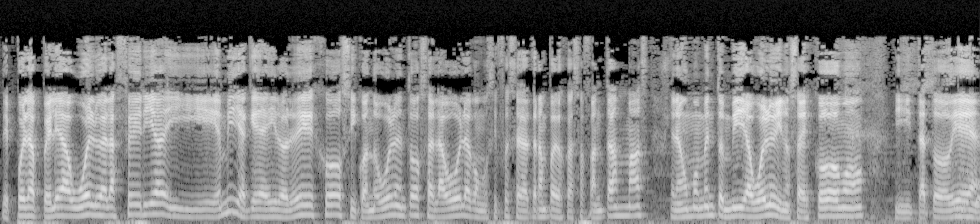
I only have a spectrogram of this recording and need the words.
después la pelea vuelve a la feria y Envidia queda ahí a lo lejos y cuando vuelven todos a la bola como si fuese la trampa de los cazafantasmas, en algún momento Envidia vuelve y no sabes cómo y está todo bien.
